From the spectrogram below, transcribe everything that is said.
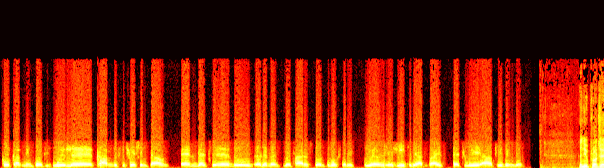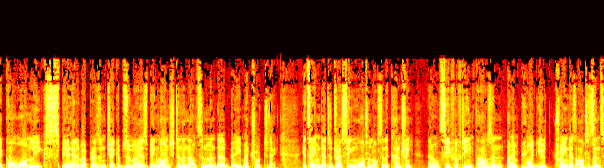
school governing bodies will uh, calm the situation down and that uh, those elements that are responsible for it will uh, heed the advice that we are giving them. A new project called War on Leaks, spearheaded by President Jacob Zuma, is being launched in the Nelson Mandela Bay Metro today. It's aimed at addressing water loss in the country and will see 15,000 unemployed youth trained as artisans,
